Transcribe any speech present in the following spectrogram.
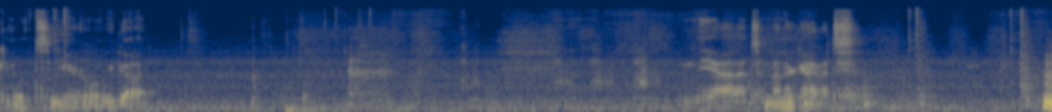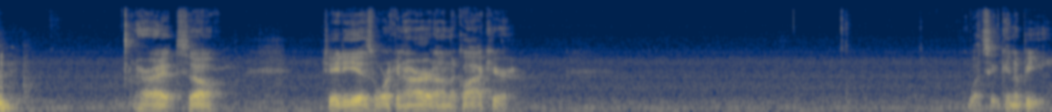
Okay, let's see here what we got. Yeah, that's another guy that's. Hmm. All right, so JD is working hard on the clock here. What's it gonna be?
